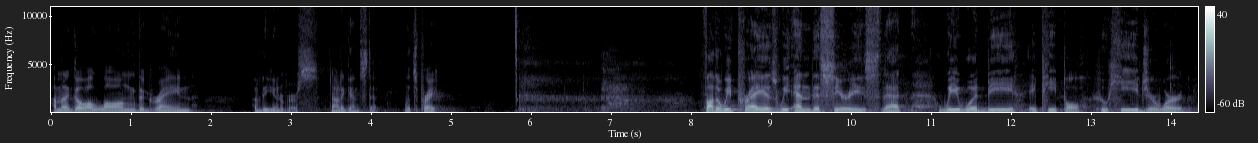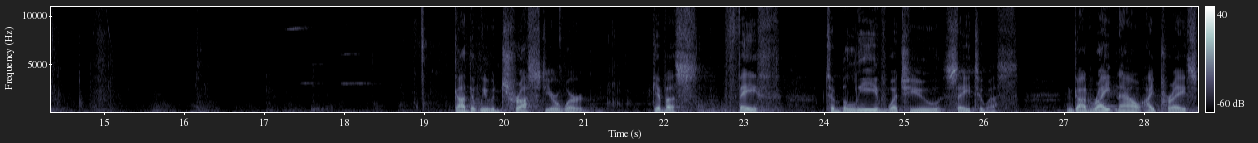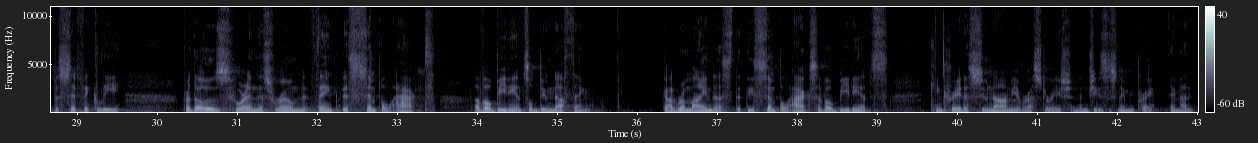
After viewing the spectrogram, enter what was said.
I'm going to go along the grain of the universe, not against it. Let's pray. Father, we pray as we end this series that we would be a people who heed your word. God, that we would trust your word. Give us faith to believe what you say to us. And God, right now, I pray specifically For those who are in this room that think this simple act of obedience will do nothing, God, remind us that these simple acts of obedience can create a tsunami of restoration. In Jesus' name we pray. Amen.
